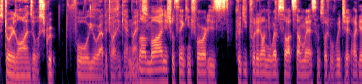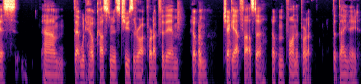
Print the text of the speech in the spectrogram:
storylines or script for your advertising campaigns? My initial thinking for it is could you put it on your website somewhere, some sort of widget, I guess, um, that would help customers choose the right product for them, help them check out faster, help them find the product that they need.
